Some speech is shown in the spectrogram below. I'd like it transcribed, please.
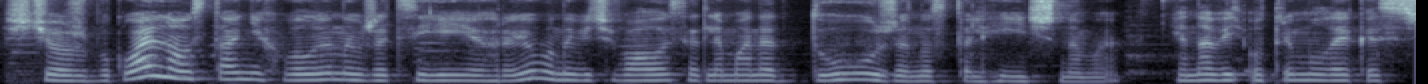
Що ж, буквально останні хвилини вже цієї гри вони відчувалися для мене дуже ностальгічними. Я навіть отримала якесь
